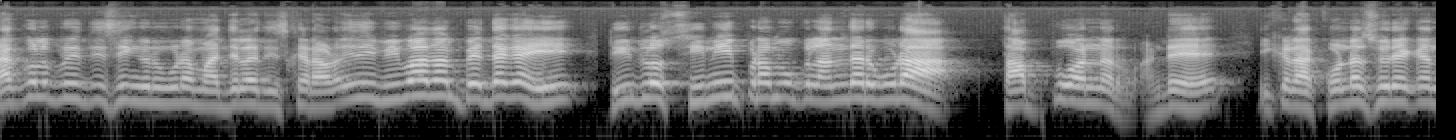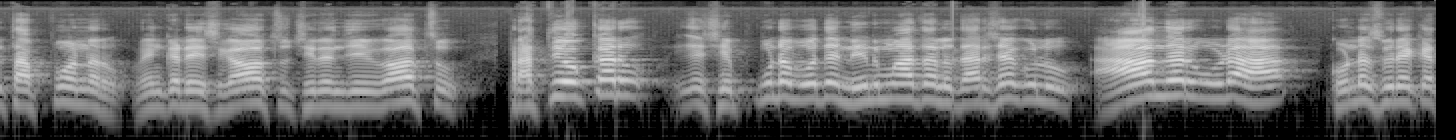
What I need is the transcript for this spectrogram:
రకుల్ ప్రీతి సింగ్ను కూడా మధ్యలో తీసుకురావడం. ఇది వివాదం పెద్దగా దీంట్లో సినీ ప్రముఖులందరూ కూడా తప్పు అన్నారు. అంటే ఇక్కడ కొండ సూర్యకాంత్ తప్పు అన్నారు. వెంకటేష్ కావచ్చు చిరంజీవి కావచ్చు. ప్రతి ఒక్కరు ఇక చెప్పుకుంటూ పోతే నిర్మాతలు దర్శకులు అందరూ కూడా కొండ సూర్యక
